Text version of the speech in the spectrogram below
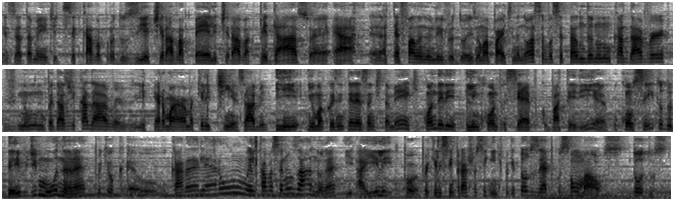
Exatamente, dissecava, produzia, tirava a pele, tirava pedaço. É, é, é até falando no livro 2, numa parte, né? Nossa, você tá andando num cadáver, num, num, pedaço de cadáver. E era uma arma que ele tinha, sabe? E, e uma coisa interessante também é que quando ele, ele encontra esse épico bateria, o conceito do David muda, né? Porque o, é, o, o cara, ele era um. Ele tava sendo usado, né? E aí ele. Pô, porque ele sempre acha o seguinte: porque todos os épicos são maus. Todos.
